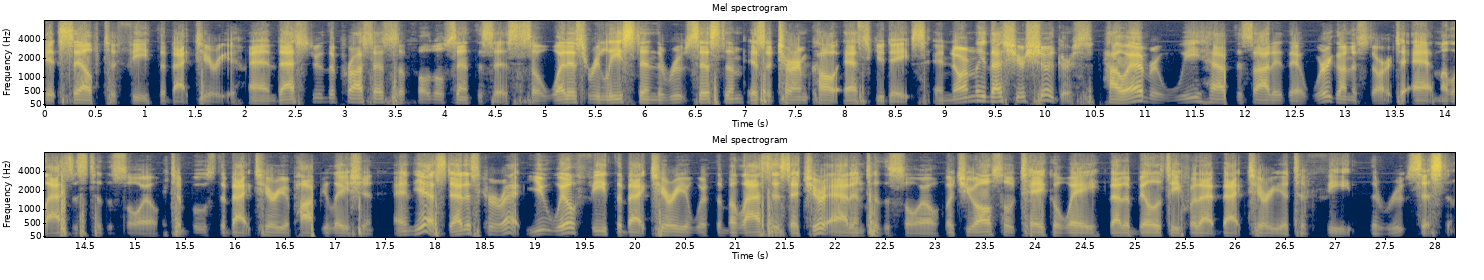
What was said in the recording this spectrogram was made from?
itself to feed the bacteria. And that's through the process of photosynthesis. So, what is released in the root system is a term called exudates. And normally that's your sugars. However, we have decided that we're going to start to add molasses to the soil to boost the bacteria population. And yes, that is correct. You will feed the bacteria with the molasses that you're adding to the soil, but you also take away that ability for that bacteria to feed the root system.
